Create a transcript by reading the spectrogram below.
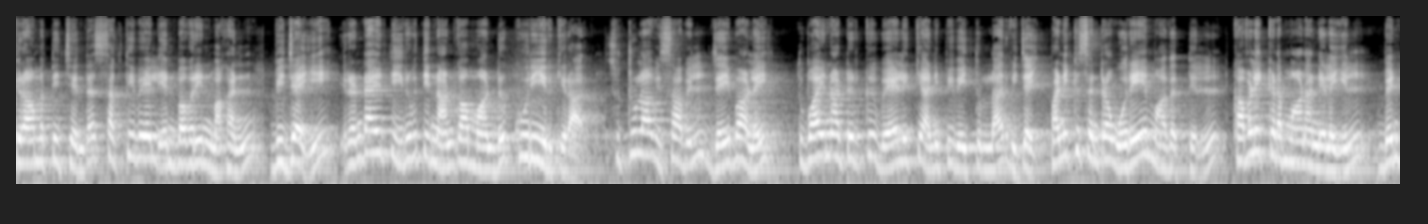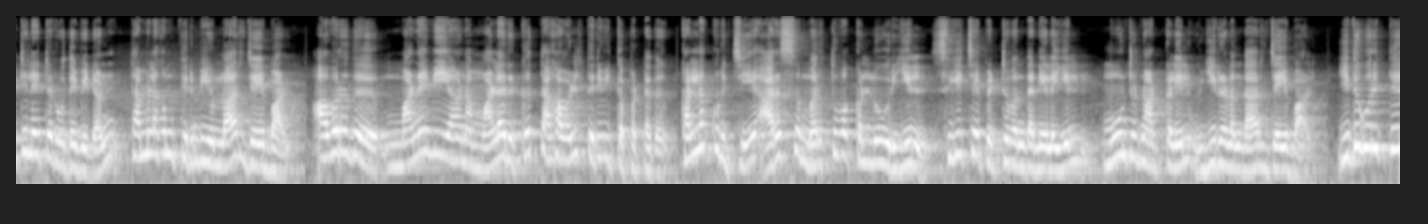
கிராமத்தைச் சேர்ந்த சக்திவேல் என்பவரின் மகன் விஜய் இரண்டாயிரத்தி இருபத்தி நான்காம் ஆண்டு கூறியிருக்கிறார். சுற்றுலா விசாவில் ஜெய்பாலை துபாய் நாட்டிற்கு வேலைக்கு அனுப்பி வைத்துள்ளார் விஜய். பணிக்கு சென்ற ஒரே மாதத்தில் கவலைக்கிடமான நிலையில் வென்டிலேட்டர் உதவியுடன் தமிழகம் திரும்பியுள்ளார் ஜெயபால். அவரது மனைவியான மலருக்கு தகவல் தெரிவிக்கப்பட்டது. கள்ளக்குறிச்சி அரசு மருத்துவக் கல்லூரியில் சிகிச்சை பெற்று வந்த நிலையில் மூன்று நாட்களில் உயிரிழந்தார் ஜெயபால். இதுகுறித்து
